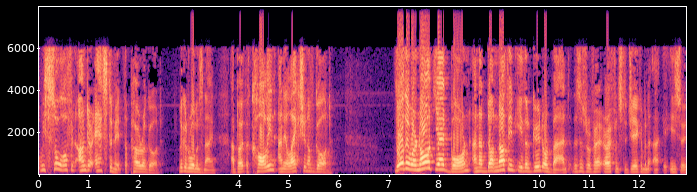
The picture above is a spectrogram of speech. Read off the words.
we so often underestimate the power of God. Look at Romans 9. About the calling and election of God. Though they were not yet born and had done nothing either good or bad, this is refer- reference to Jacob and uh, Esau,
